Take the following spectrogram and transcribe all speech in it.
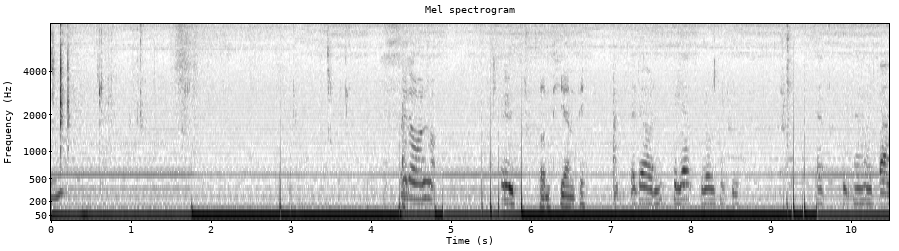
มไปร้อนบอกต้นเทียนติตะโดนคือเรียกลงทุกทีแต่คือทางปัง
